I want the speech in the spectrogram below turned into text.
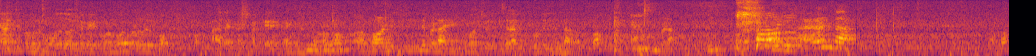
ഞാൻ ചിലപ്പോൾ ഒരു മൂന്ന് ദോശ കഴിക്കുമ്പോൾ ഇവൾ വരുമ്പോൾ അര കഷ്ണമൊക്കെ കഴിച്ചിട്ടുണ്ടാവും അപ്പം ക്വാണ്ടിറ്റിയിൽ വിളായിരിക്കും കുറച്ച് ചില ഫുഡിൽ ഉണ്ടാവും അപ്പം ഇവിട അവൾ വേണ്ട അപ്പം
